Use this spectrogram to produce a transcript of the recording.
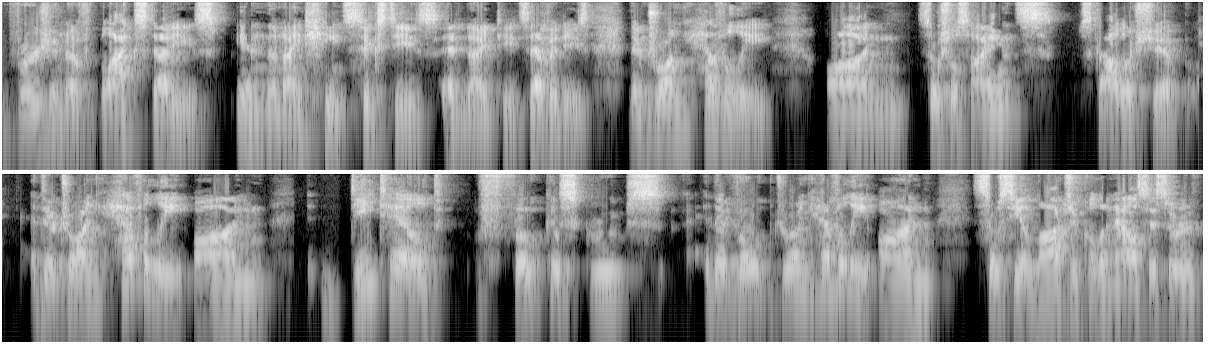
version of Black studies in the 1960s and 1970s. They're drawing heavily on social science scholarship. They're drawing heavily on detailed focus groups they're drawing heavily on sociological analysis. Or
